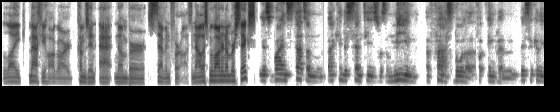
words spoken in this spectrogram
like Matthew Hoggard comes in at number seven for us. Now let's move on to number six. Yes, Brian Statham back in the 70s was a mean a fast bowler for England, basically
